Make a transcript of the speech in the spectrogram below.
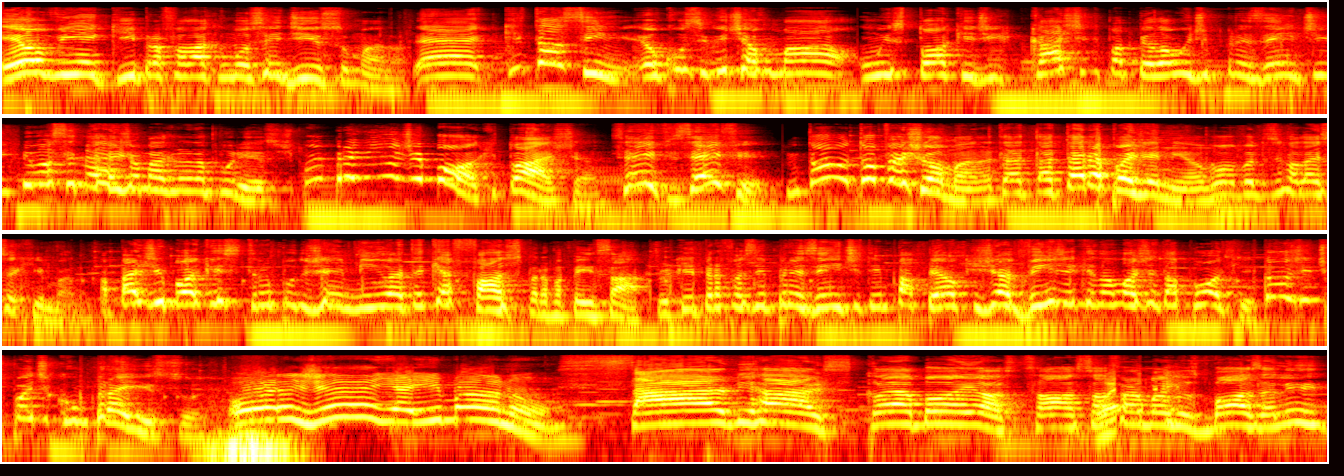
eu vim aqui para falar com você disso, mano. É, que tal assim? Eu consegui te arrumar um estoque de caixa de papelão e de presente e você me arranja uma grana por isso. Tipo, um empreguinho de boa, que tu acha? Safe, safe? Então, então fechou, mano. Até depois, Jaiminho. Eu vou, vou desenrolar isso aqui, mano. A parte de boa é que esse trampo do Jaiminho até que é fácil para pensar. Porque para fazer presente tem papel que já vende aqui na loja da POC. Então a gente pode comprar isso. Oi, G, e aí, mano? Salve, Hars! Qual é a boa aí, ó? Só, só farmando os boss ali?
